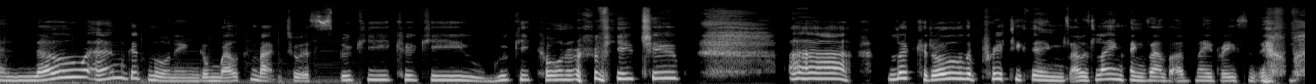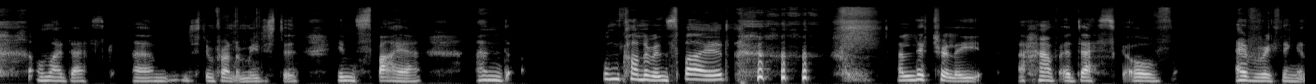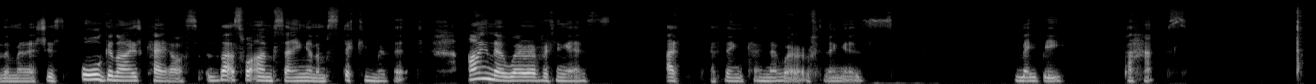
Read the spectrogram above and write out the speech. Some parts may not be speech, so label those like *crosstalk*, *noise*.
Hello and good morning, and welcome back to a spooky, kooky, wooky corner *laughs* of YouTube. Ah, look at all the pretty things. I was laying things out that I've made recently *laughs* on my desk, um, just in front of me, just to inspire. And I'm kind of inspired. *laughs* I literally have a desk of everything at the minute is organized chaos. That's what I'm saying, and I'm sticking with it. I know where everything is. I, I think I know where everything is. Maybe, perhaps.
